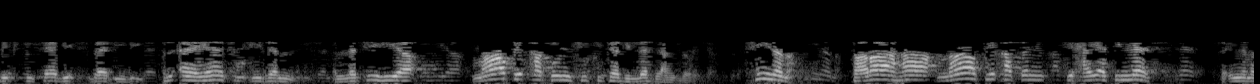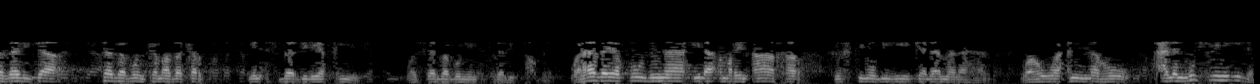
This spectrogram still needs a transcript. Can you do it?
باكتساب أسبابه الآيات إذا التي هي ناطقة في كتاب الله عز وجل. حينما تراها ناطقة في حياة الناس. فإنما ذلك سبب كما ذكرت من أسباب اليقين وسبب من أسباب التعظيم. وهذا يقودنا إلى أمر آخر نختم به كلامنا هذا وهو أنه على المسلم إذا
